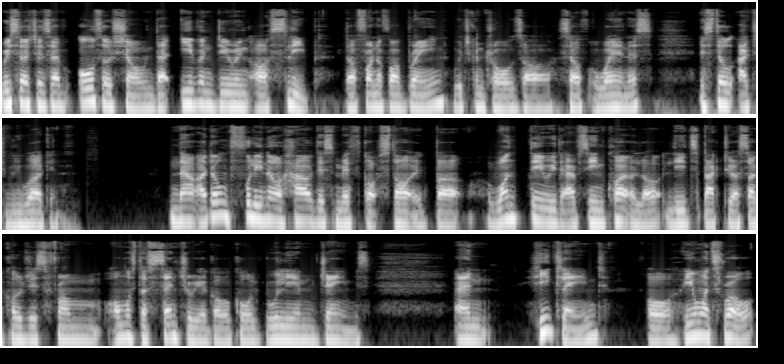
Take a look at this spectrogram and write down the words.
researchers have also shown that even during our sleep, the front of our brain, which controls our self awareness, is still actively working. Now, I don't fully know how this myth got started, but one theory that I've seen quite a lot leads back to a psychologist from almost a century ago called William James. And he claimed, or he once wrote,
